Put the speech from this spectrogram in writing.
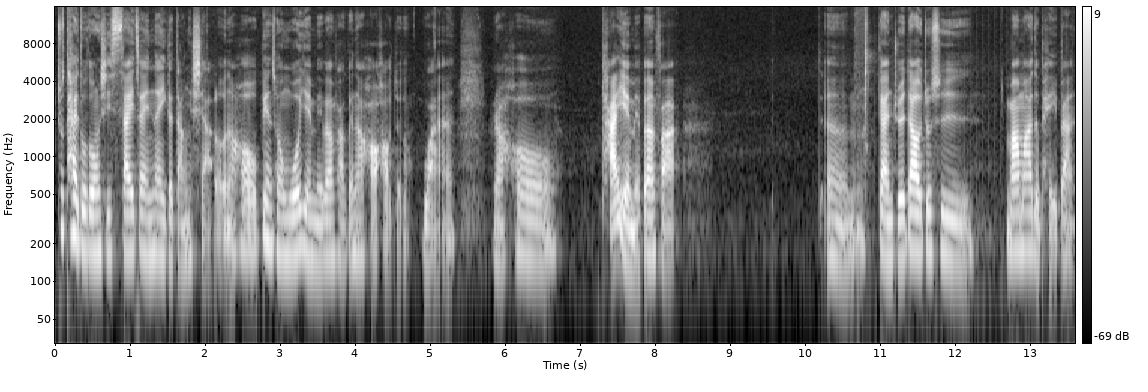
就太多东西塞在那一个当下了，然后变成我也没办法跟他好好的玩，然后他也没办法，嗯，感觉到就是妈妈的陪伴，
